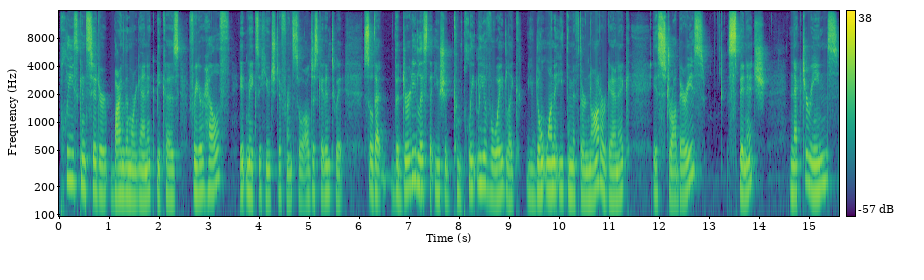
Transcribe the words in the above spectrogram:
please consider buying them organic because for your health, it makes a huge difference. So I'll just get into it. So that the dirty list that you should completely avoid, like you don't want to eat them if they're not organic, is strawberries, spinach, nectarines,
